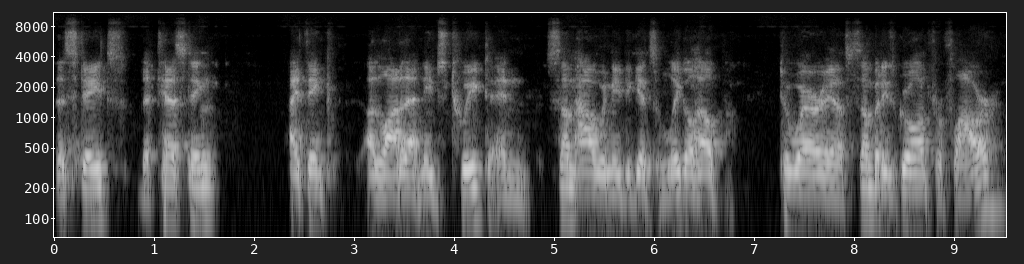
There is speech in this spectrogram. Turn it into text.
the states, the testing, I think a lot of that needs tweaked, and somehow we need to get some legal help to where if somebody's growing for flower,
